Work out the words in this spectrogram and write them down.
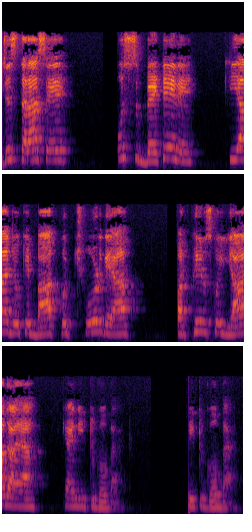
जिस तरह से उस बेटे ने किया जो कि बाप को छोड़ गया और फिर उसको याद आया कि I need to go back need to go back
